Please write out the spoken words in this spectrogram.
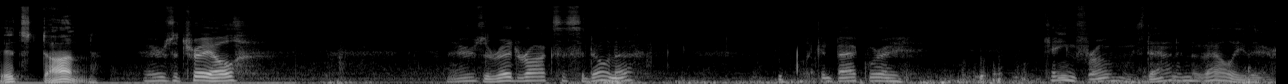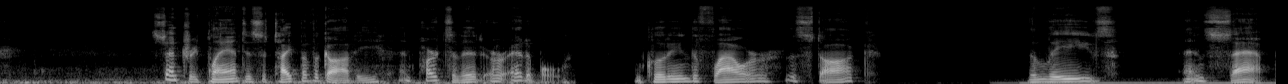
it's done. There's a trail. There's the red rocks of Sedona looking back where I came from was down in the valley there. Century plant is a type of agave and parts of it are edible, including the flower, the stalk, the leaves, and sap.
